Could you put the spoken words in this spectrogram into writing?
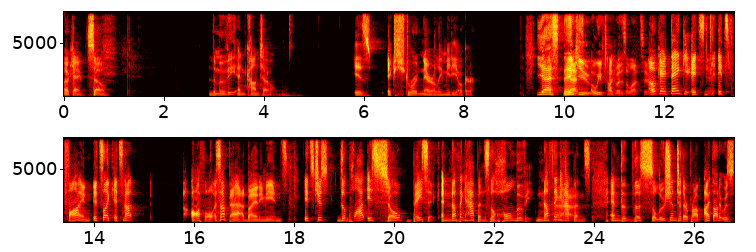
Okay, so the movie Encanto is extraordinarily mediocre. Yes, thank Yes. you. Oh, we've talked about this a lot too. Okay, thank you. It's it's fine. It's like it's not awful. It's not bad by any means. It's just the plot is so basic and nothing happens the whole movie. Nothing Bad. happens. And the the solution to their problem, I thought it was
